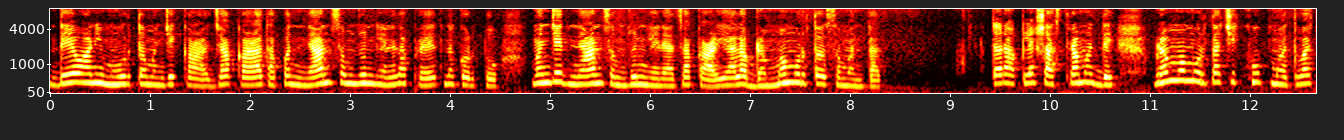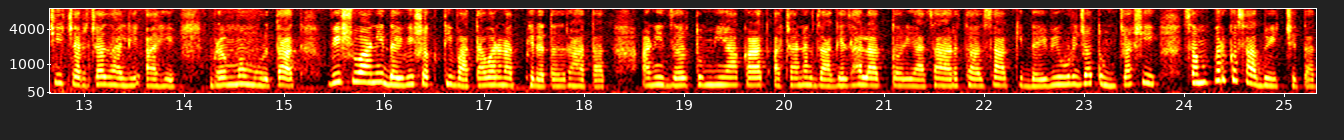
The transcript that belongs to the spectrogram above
देव आणि मुहूर्त म्हणजे काळ ज्या काळात आपण ज्ञान समजून घेण्याचा प्रयत्न करतो म्हणजे ज्ञान समजून घेण्याचा काळ याला ब्रह्ममुहूर्त असं म्हणतात. तर आपल्या शास्त्रामध्ये ब्रह्ममुहूर्ताची खूप महत्त्वाची चर्चा झाली आहे. ब्रह्ममुहूर्तात विश्व आणि दैवी शक्ती वातावरणात फिरत राहतात. आणि जर तुम्ही या काळात अचानक जागे झालात तर याचा अर्थ असा की दैवी ऊर्जा तुमच्याशी संपर्क साधू इच्छितात.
